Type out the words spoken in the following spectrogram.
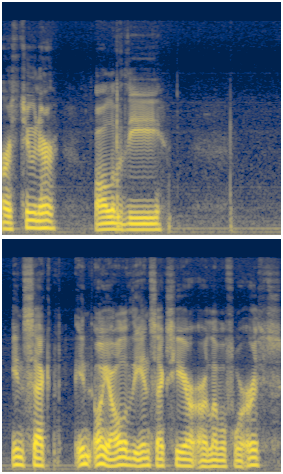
Earth tuner. All of the insect in, oh yeah, all of the insects here are level 4 Earths.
